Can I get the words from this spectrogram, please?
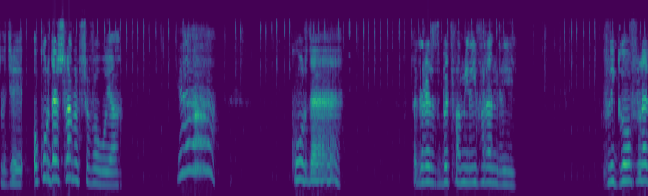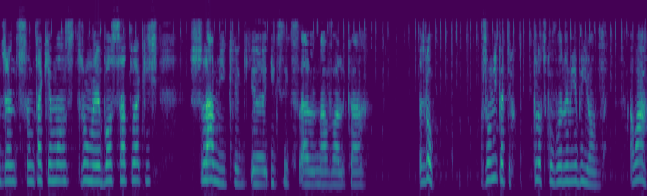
Nadzieję. O kurde, szlamy przywołuje. Ja! Kurde. Ta gra jest zbyt family friendly. W League of Legends są takie monstrumy, bossa to jakiś szlamik e, XXL na walkę. Let's go! Muszę unikać tych klocków, one mnie biją. Ała!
